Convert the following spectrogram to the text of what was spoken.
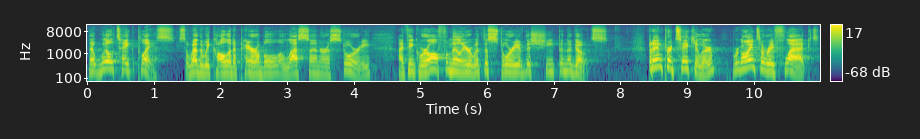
that will take place. So, whether we call it a parable, a lesson, or a story, I think we're all familiar with the story of the sheep and the goats. But in particular, we're going to reflect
